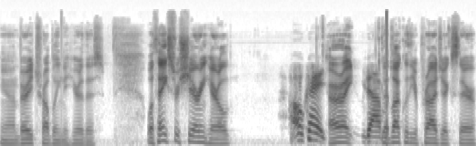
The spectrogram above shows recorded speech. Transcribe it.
Yeah. Very troubling to hear this. Well, thanks for sharing, Harold. Okay. All right. Good luck with your projects there.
